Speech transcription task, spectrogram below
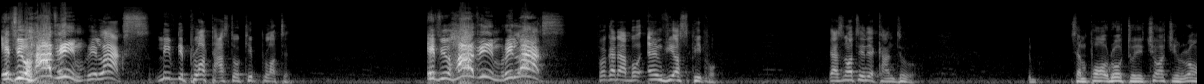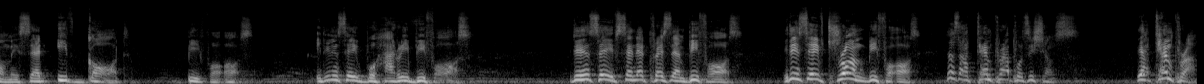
If you have him, relax. Leave the plotters to keep plotting. If you have him, relax. Forget about envious people. There's nothing they can do. St. Paul wrote to the church in Rome, he said, If God be for us. He didn't say if Buhari be for us. He didn't say if Senate President be for us. He didn't say if Trump be for us. Those are temporal positions. They are temporal.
